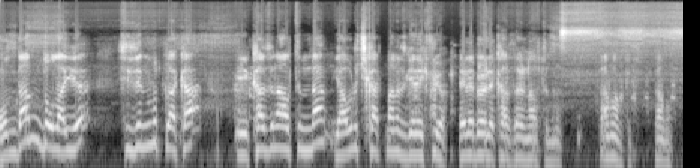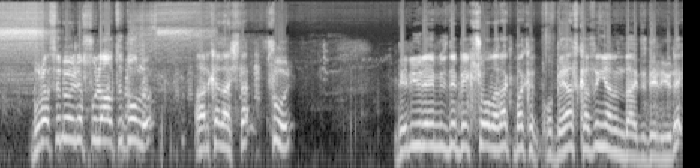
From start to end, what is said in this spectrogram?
Ondan dolayı sizin mutlaka e, kazın altından yavru çıkartmanız gerekiyor. Hele böyle kazların altından. Tamam kız tamam. Burası böyle full altı dolu. Arkadaşlar full. Deli yüreğimizde bekçi olarak bakın o beyaz kazın yanındaydı deli yürek.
